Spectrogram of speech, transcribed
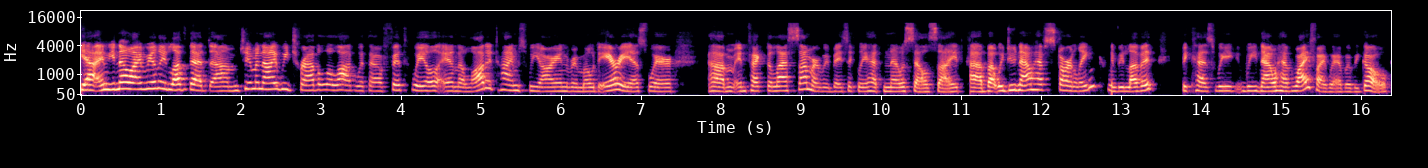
Yeah, and you know, I really love that. Um, Jim and I, we travel a lot with our fifth wheel, and a lot of times we are in remote areas where um, in fact, the last summer we basically had no cell site, uh, but we do now have Starlink, and we love it because we we now have Wi-Fi wherever we go,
